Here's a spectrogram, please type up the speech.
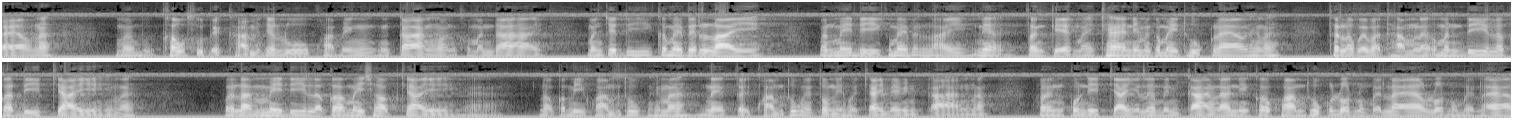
แล้วนะ เมื่อเข้าสู่เบกขา มันจะรู้ความเป็นกลางงอนของมันได้ มันจะดีก็ไม่เป็นไร มันไม่ดีก็ไม่เป็นไร เนี่ยสังเกตไหมแค่นี้มันก็ไม่ทุกข์แล้วใช่ไหมถ้าเราไปบัตธรรมแล้วมันดีแล้วก็ดีใจใช่ไหมเวลาไม่ดีแล้วก็ไม่ชอบใจอ่าเราก็มีความทุกข์ใช่ไหมเนี่ยเกิดความทุกข์ในตรงนี้เพราะใจไม่เป็นกลางนะเพราะฉะนั้นคนที่ใจเริ่มเป็นกลางแล้วนี่ก็ความทุกข์ก็ลดลงไปแล้ว ลดลงไปแล้ว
